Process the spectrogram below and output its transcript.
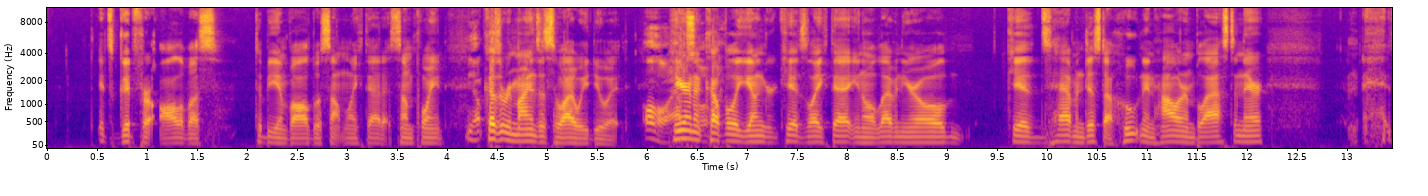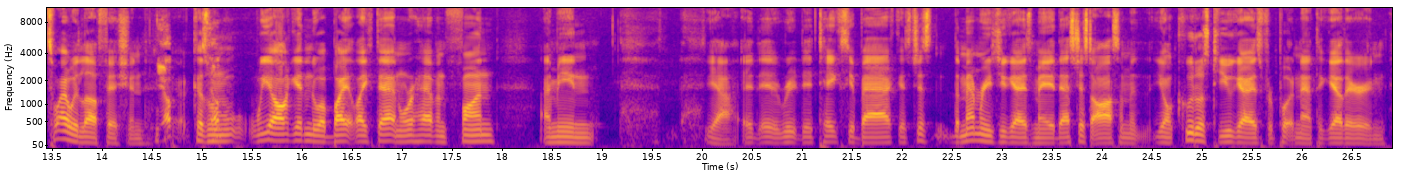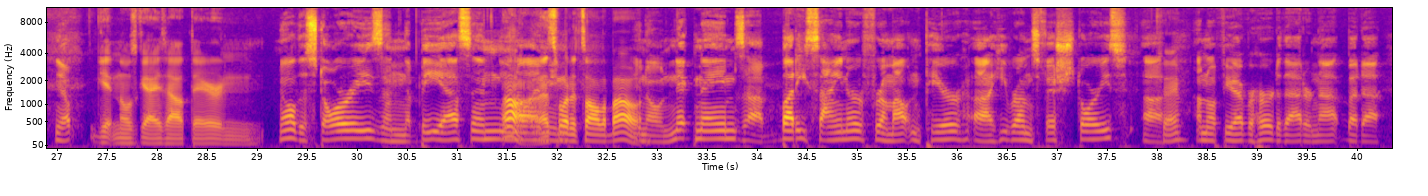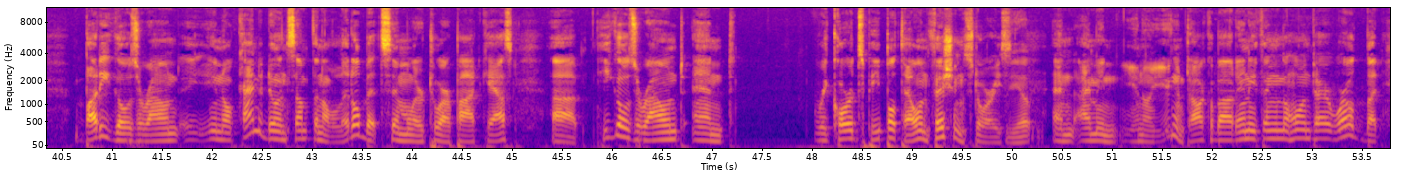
it's good for all of us to be involved with something like that at some point Yep. because it reminds us why we do it. Oh, hearing absolutely. a couple of younger kids like that, you know, eleven year old kids having just a hooting and hollering blast in there. It's why we love fishing. Yep. Because when we all get into a bite like that and we're having fun, I mean, yeah, it it, it takes you back. It's just the memories you guys made. That's just awesome. And, you know, kudos to you guys for putting that together and Yep. getting those guys out there. And No, the stories and the BS and oh, know, I that's mean, what it's all about. you know nicknames uh, buddy signer from out in Pierre uh, he runs fish stories uh, Okay. i don't know if you ever heard of that or not but uh, buddy goes around you know kind of doing something a little bit similar to our podcast uh, he goes around and records people telling fishing stories Yep. and i mean you know you can talk about anything in the whole entire world but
